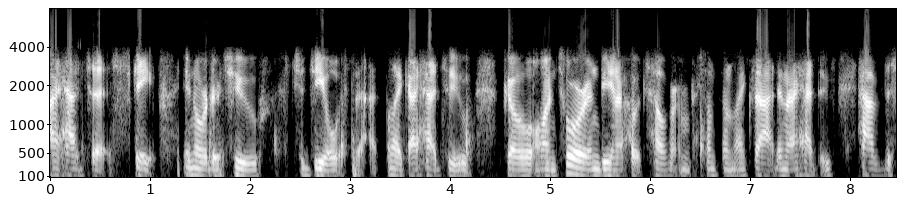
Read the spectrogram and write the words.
I had to escape in order to to deal with that. Like I had to go on tour and be in a hotel room or something like that, and I had to have this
